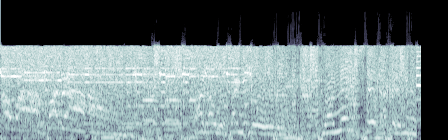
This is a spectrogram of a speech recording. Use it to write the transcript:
Our Father. Father, we thank you. Your name say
